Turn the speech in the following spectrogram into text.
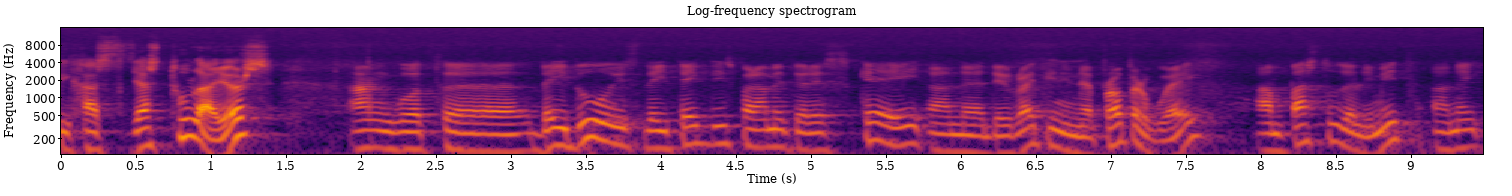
It has just two layers. And what uh, they do is they take this parameter sk and uh, they write it in a proper way and pass to the limit, and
